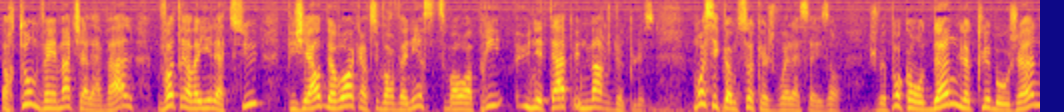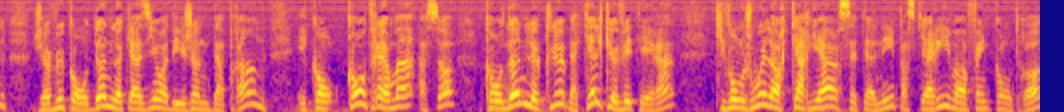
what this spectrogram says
retourne 20 matchs à Laval, va travailler là-dessus, puis j'ai hâte de voir quand tu vas revenir si tu vas avoir pris une étape, une marche de plus. Moi, c'est comme ça que je vois la saison. Je ne veux pas qu'on donne le club aux jeunes, je veux qu'on donne l'occasion à des jeunes d'apprendre et qu'on, contrairement à ça, qu'on donne le club à quelques vétérans qui vont jouer leur carrière cette année parce qu'ils arrivent en fin de contrat,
